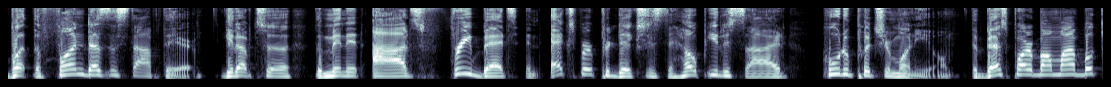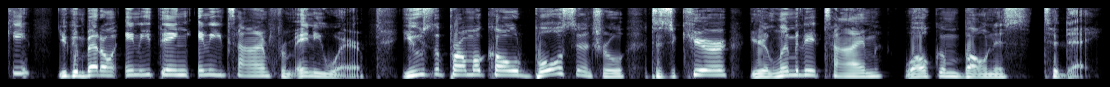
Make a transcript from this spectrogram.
but the fun doesn't stop there. Get up to the minute odds, free bets, and expert predictions to help you decide who to put your money on. The best part about MyBookie, you can bet on anything, anytime, from anywhere. Use the promo code Bull Central to secure your limited time welcome bonus today.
